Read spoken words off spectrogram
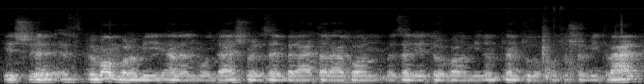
és ez, van valami ellentmondás, mert az ember általában a zenétől valami, nem, nem tudom pontosan mit vár,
